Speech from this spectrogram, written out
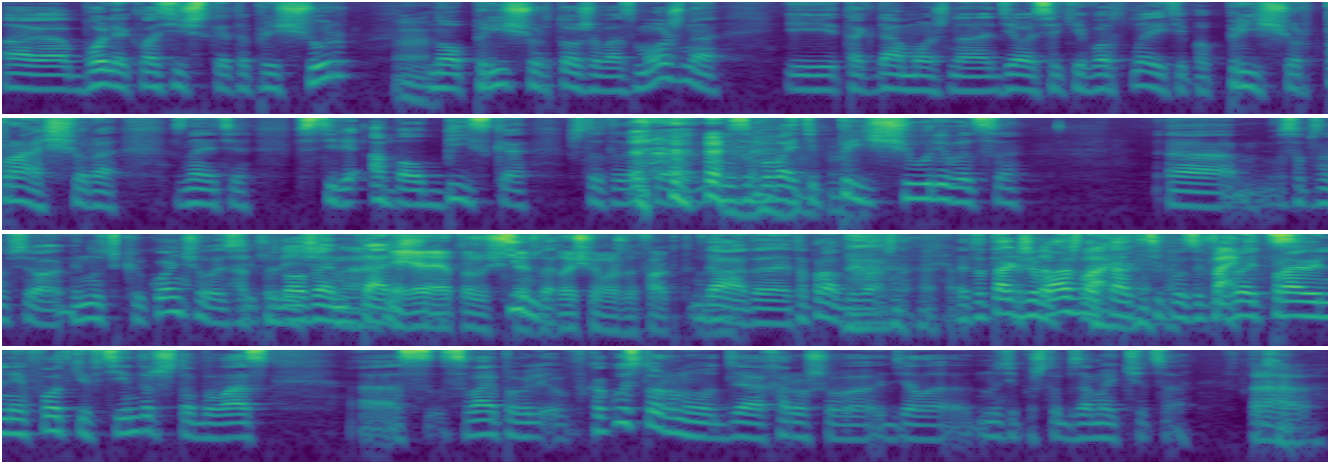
А, Более классическое это прищур, но прищур тоже возможно, и тогда можно делать всякие wordplay, типа прищур, пращура, знаете, в стиле обалбиска, что-то такое. Не забывайте прищуриваться. А, Собственно, все, минуточка кончилась, и Отлично. продолжаем Не, Не, дальше. я, я тоже считаю, что Тиндер. это очень важный факт. Да, да, да, это правда важно. Это также Это важно, как типа загружать правильные фотки в Тиндер, чтобы вас а, с- свайповали. В какую сторону для хорошего дела, ну типа, чтобы замэтчиться? Вправо.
